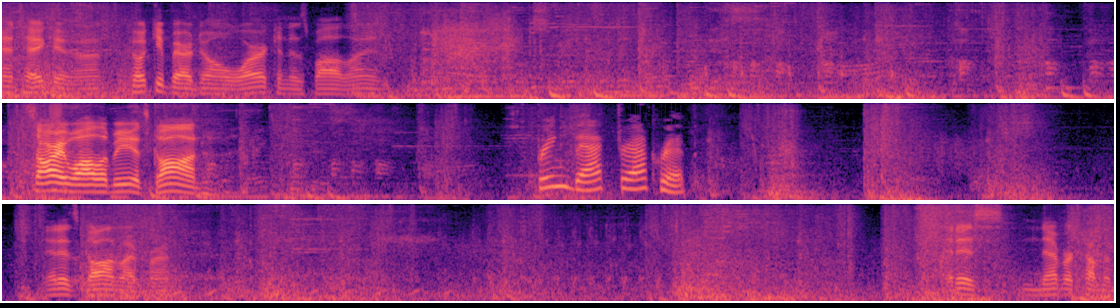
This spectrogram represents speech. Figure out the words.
Can't take it, man. Cookie Bear don't work in this bot lane. Sorry, Wallaby. It's gone. Bring back Dracrip. It is gone, my friend. It is never coming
